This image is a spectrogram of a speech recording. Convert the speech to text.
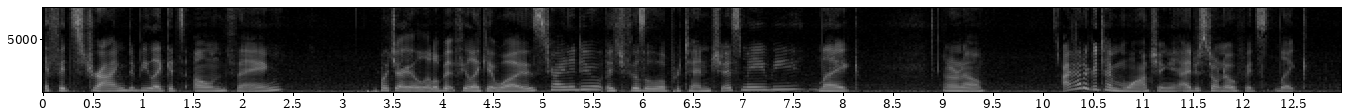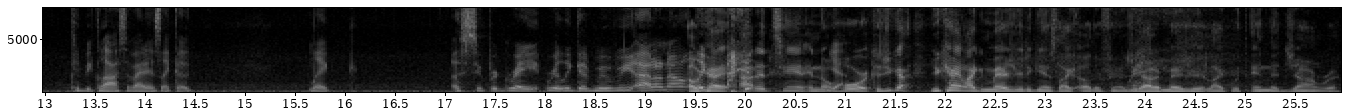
if it's trying to be like its own thing, which I a little bit feel like it was trying to do, it feels a little pretentious. Maybe like, I don't know. I had a good time watching it. I just don't know if it's like could be classified as like a like a super great, really good movie. I don't know. Like- Okay, out of ten in the Yeah. horror, because you got you can't like measure it against like other films. You got to measure it like within the genre.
